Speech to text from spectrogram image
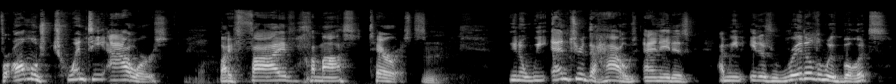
for almost 20 hours by five Hamas terrorists. Mm. You know, we entered the house and it is, I mean, it is riddled with bullets.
